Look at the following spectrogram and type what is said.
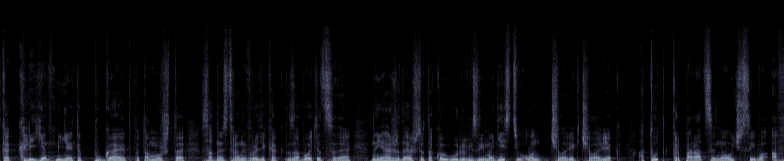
Как клиент меня это пугает, потому что, с одной стороны, вроде как заботится, да, но я ожидаю, что такой уровень взаимодействия, он человек-человек. А тут корпорации научатся его автоматизировать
